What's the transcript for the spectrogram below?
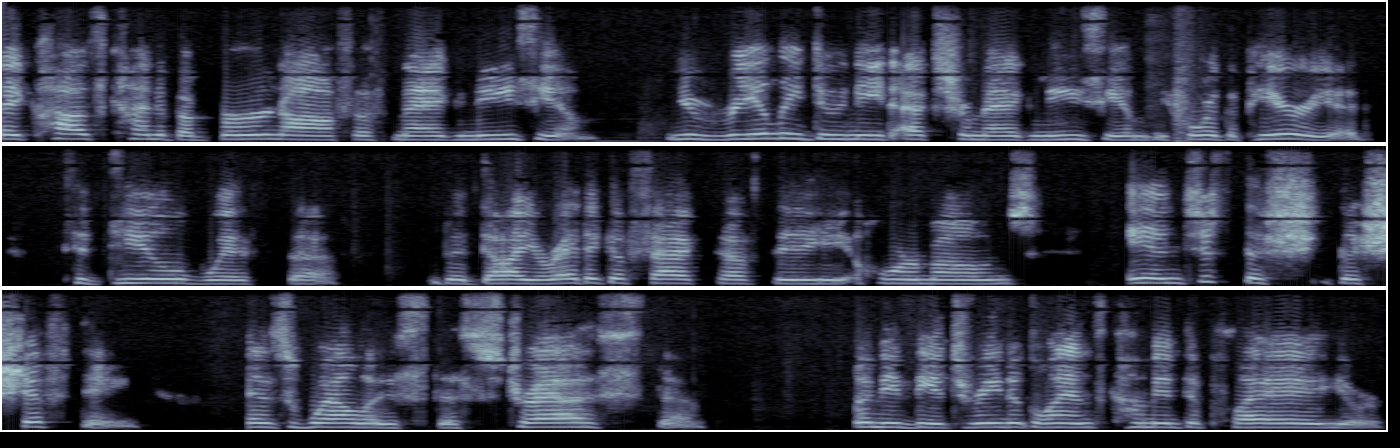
they cause kind of a burn off of magnesium. You really do need extra magnesium before the period to deal with the the diuretic effect of the hormones and just the sh- the shifting as well as the stress the I mean, the adrenal glands come into play. You're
